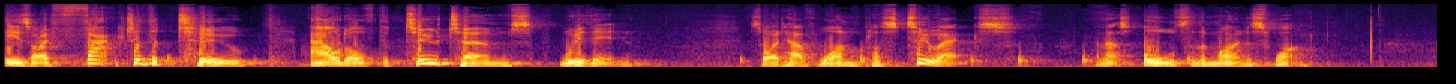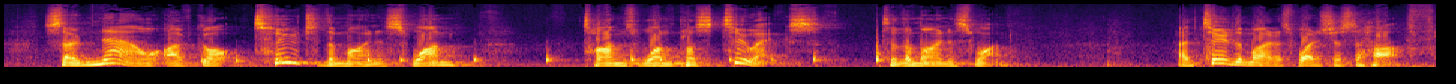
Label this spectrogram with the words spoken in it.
is I factor the 2 out of the two terms within. So I'd have 1 plus 2x, and that's all to the minus 1. So now I've got 2 to the minus 1 times 1 plus 2x to the minus 1. And 2 to the minus 1 is just a half.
